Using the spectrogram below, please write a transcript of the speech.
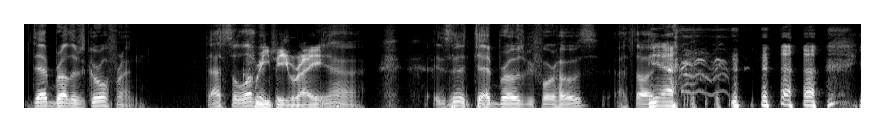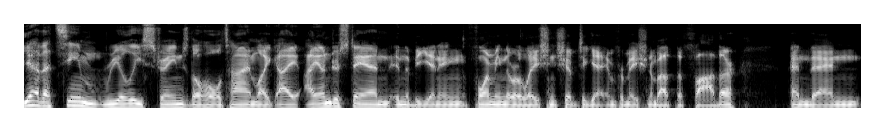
dead brother's girlfriend. That's the love. Creepy, interest. right? Yeah. Isn't it dead bros before hoes? I thought. Yeah. yeah, that seemed really strange the whole time. Like I, I understand in the beginning forming the relationship to get information about the father. And then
